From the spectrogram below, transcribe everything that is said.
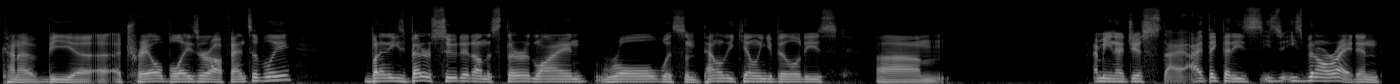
kind of be a, a trailblazer offensively. But I think he's better suited on this third line role with some penalty killing abilities. Um, I mean, I just I, I think that he's he's he's been all right, and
